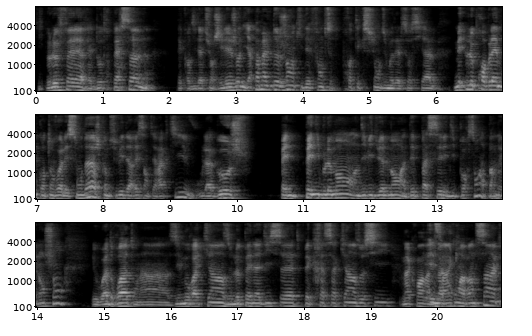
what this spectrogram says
qui peut le faire et d'autres personnes. Des candidatures gilets jaunes. Il y a pas mal de gens qui défendent cette protection du modèle social. Mais le problème, quand on voit les sondages, comme celui d'Aris Interactive, où la gauche peine péniblement, individuellement, à dépasser les 10%, à part Mélenchon, et où à droite, on a Zemmour à 15, Le Pen à 17, Pécresse à 15 aussi, Macron à et 25. Macron à 25.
